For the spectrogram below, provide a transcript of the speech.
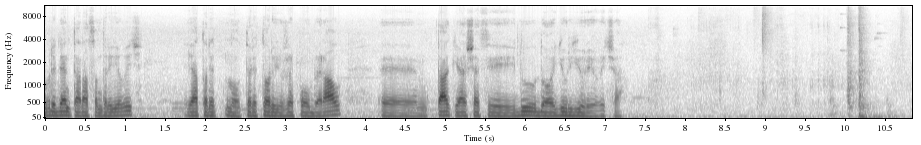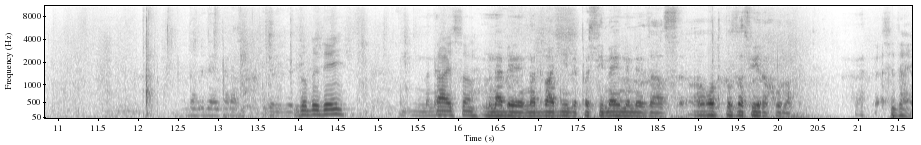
Добрий день, Тарас Андрійович. Я ну, територію вже пообирав. Е, так, я зараз йду до Юрія Юрійовича. Добрий день, Тарас. Юрій Юрійович. Добрий день, Мене, Тайсон. мене би на два дні би по сімейними за отпуск за свій рахунок. Сідай.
